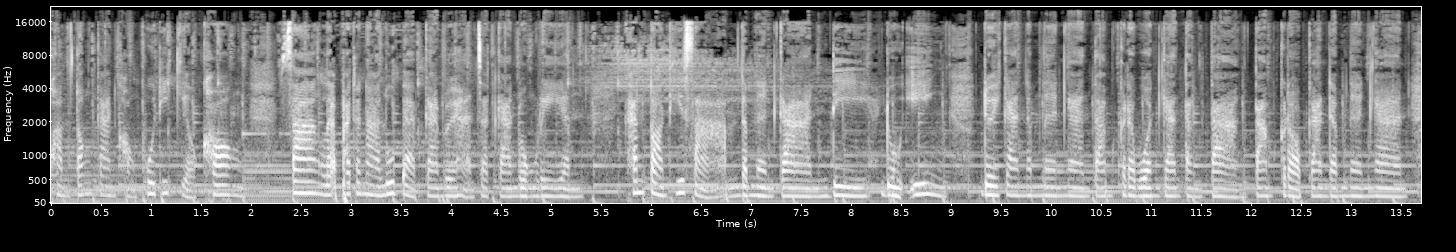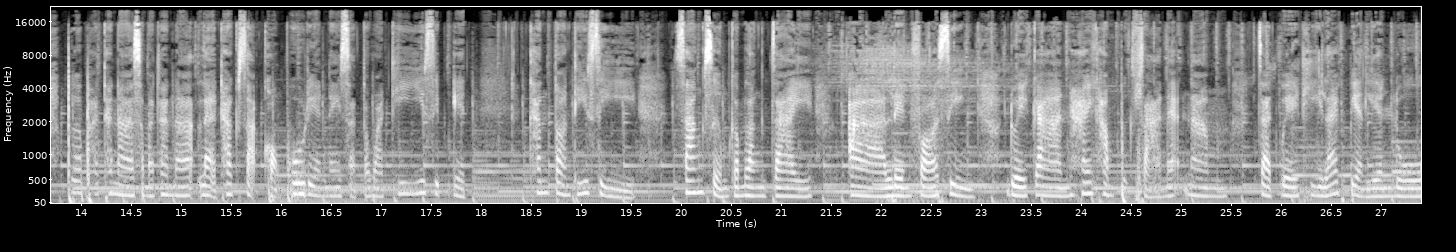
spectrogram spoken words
ความต้องการของผู้ที่เกี่ยวข้อง สร้างและพัฒนารูปแบบการบริหารจัดการโรงเรียนขั้นตอนที่ 3ดำเนินการ D doing โดยการดำเนินงานตามกระบวนการต่างๆ ตามกรอบการดำเนินงาน เพื่อพัฒนาสมรรถนะและทักษะของผู้เรียนในศตวรรษที่ 21 ขั้นตอนที่ 4 สร้างเสริมกำลังใจ R reinforcing โดยการให้คำปรึกษาแนะนำ จัดเวทีแลกเปลี่ยนเรียนรู้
